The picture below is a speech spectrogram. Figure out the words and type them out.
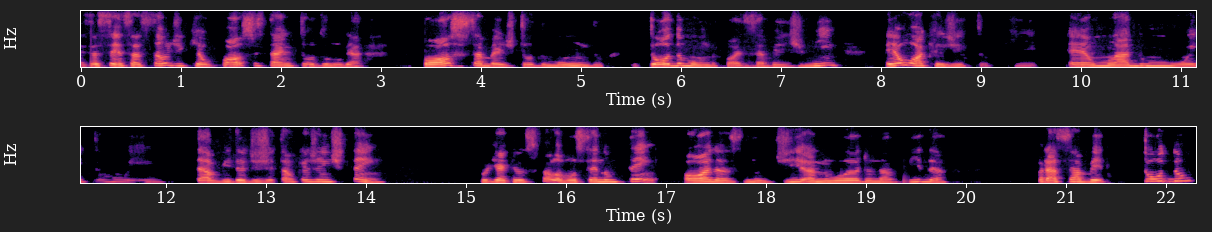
Essa sensação de que eu posso estar em todo lugar, posso saber de todo mundo, todo mundo pode saber de mim, eu acredito que é um lado muito ruim da vida digital que a gente tem. Porque é que você falou, você não tem horas no dia, no ano, na vida para saber tudo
